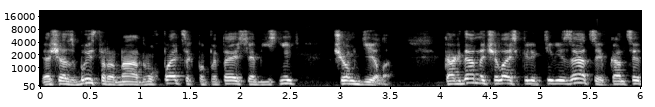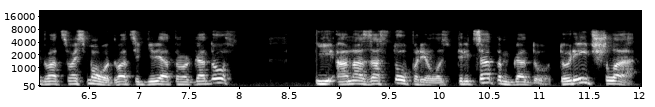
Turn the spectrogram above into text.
Я сейчас быстро на двух пальцах попытаюсь объяснить, чем дело. Когда началась коллективизация в конце 28-29 годов, и она застопорилась в 30 году, то речь шла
